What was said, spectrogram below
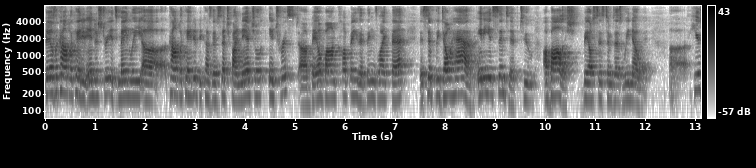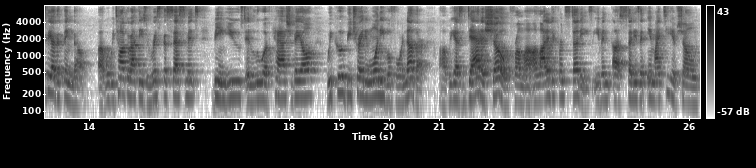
Bail is a complicated industry. It's mainly uh, complicated because there's such financial interest, uh, bail bond companies and things like that, that simply don't have any incentive to abolish bail systems as we know it. Uh, here's the other thing though. Uh, when we talk about these risk assessments being used in lieu of cash bail, we could be trading one evil for another. Uh, because data show from a, a, lot of different studies, even uh, studies at MIT have shown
